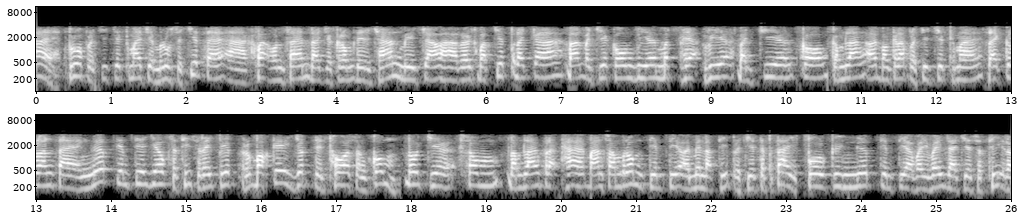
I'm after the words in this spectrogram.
ដែរព្រោះប្រជាជាតិខ្មែរជាមនុស្សជាតិតែអាខ្វាក់ហ៊ុនសែនដែលជាក្រុមដេរឆានមេចៅ500ក្បាត់ជាតិផ្ដាច់ការបានបញ្ជាកូនវាមិត្តភ័ក្តិវាបញ្ជាកងកម្លាំងឲ្យបង្ក្រាបប្រជាជាតិខ្មែរតែគ្រាន់តែងើបទាមទារយកសិទ្ធិសេរីភាពរបស់គេយុត្តិធម៌សង្គមដូចជាសូមដំឡើងប្រាក់ខែបានសមរម្យទាមទារឲ្យមានលទ្ធិប្រជាធិបតេយ្យពលគឺងើបទាមទារអ្វីៗដែលជាសិទ្ធិរ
